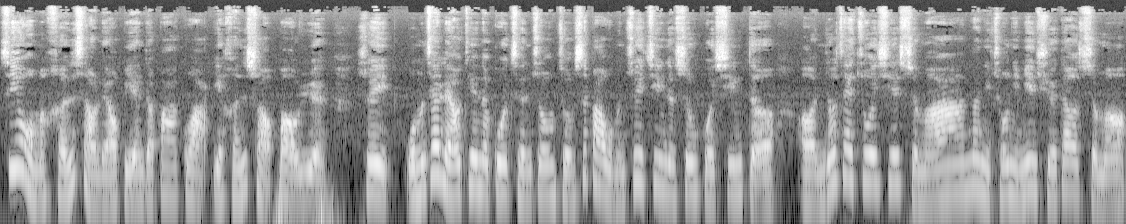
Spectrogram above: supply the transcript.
是因为我们很少聊别人的八卦，也很少抱怨，所以我们在聊天的过程中，总是把我们最近的生活心得，呃，你都在做一些什么啊？那你从里面学到什么？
